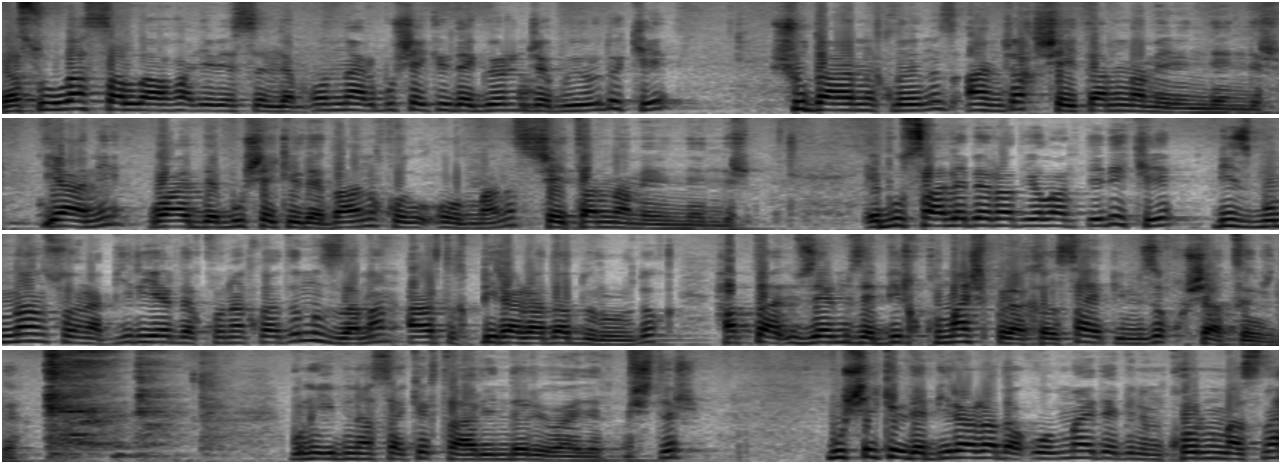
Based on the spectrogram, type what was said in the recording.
Resulullah sallallahu aleyhi ve sellem onlar bu şekilde görünce buyurdu ki, şu dağınıklığınız ancak şeytanın amelindendir. Yani vadide bu şekilde dağınık olmanız şeytanın amelindendir. Ebu Salebe radıyallahu dedi ki, biz bundan sonra bir yerde konakladığımız zaman artık bir arada dururduk. Hatta üzerimize bir kumaş bırakılsa hepimizi kuşatırdı. Bunu İbn Asakir tarihinde rivayet etmiştir. Bu şekilde bir arada olma edebinin korunmasına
